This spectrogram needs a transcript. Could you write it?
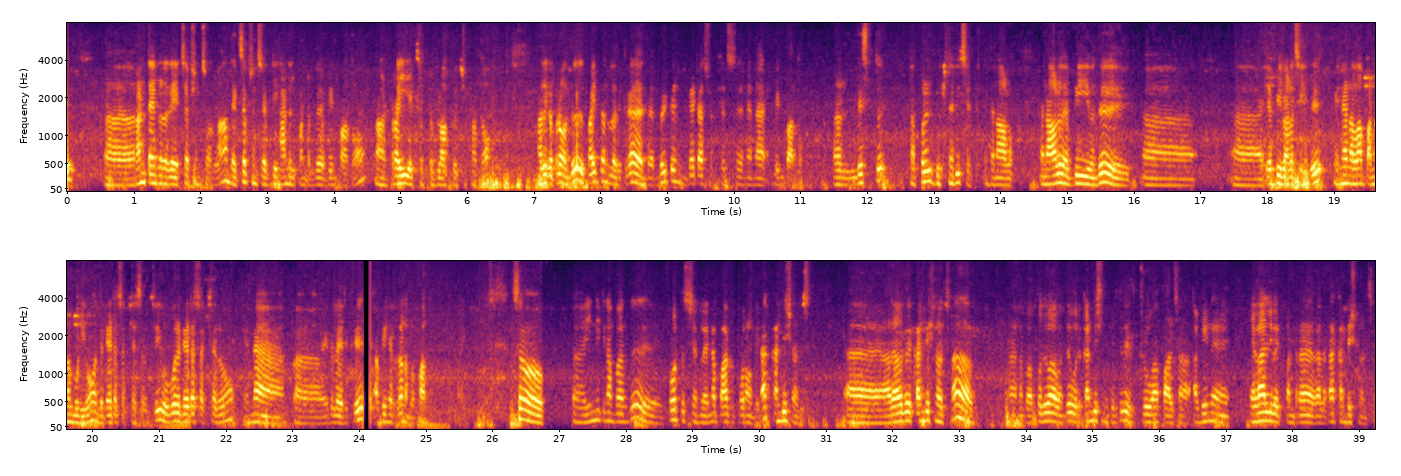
ரன் டைமில் நிறைய எக்ஸப்ஷன்ஸ் வரலாம். அந்த எக்ஸப்ஷன்ஸ் எப்படி ஹேண்டில் பண்ணுறது அப்படின்னு பார்த்தோம். ட்ரை எக்ஸப்ட் பிளாக் வச்சு பார்த்தோம். அதுக்கப்புறம் வந்து பைத்தனில் இருக்கிற இந்த பில்டின் டேட்டா ஸ்ட்ரக்சர்ஸ் என்னென்ன அப்படின்னு பார்த்தோம். லிஸ்ட்டு டப்பிள் டிக்ஷனரி செட் இந்த நாளும். இந்த நாளும் எப்படி வந்து எப்படி வேலை செய்யுது என்னென்னலாம் பண்ண முடியும் அந்த டேட்டா ஸ்ட்ரக்சர்ஸை வச்சு ஒவ்வொரு டேட்டா ஸ்ட்ரக்சரும் என்ன இதில் இருக்குது அப்படிங்கிறத நம்ம பார்த்தோம் ஸோ இன்னைக்கு நம்ம வந்து ஃபோர்த் செஷனில் என்ன பார்க்க போகிறோம் அப்படின்னா கண்டிஷனல்ஸ் அதாவது கண்டிஷனல்ஸ்னா நம்ம பொதுவாக வந்து ஒரு கண்டிஷன் கொடுத்து இது ட்ரூவா ஃபால்ஸா அப்படின்னு எவாலுவேட் பண்ணுற வேலை தான் கண்டிஷனல்ஸ்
